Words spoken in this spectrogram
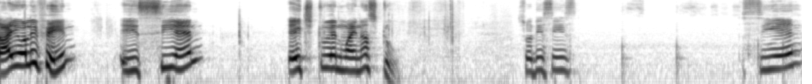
diolefin is Cn H2n minus 2. So, this is Cn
